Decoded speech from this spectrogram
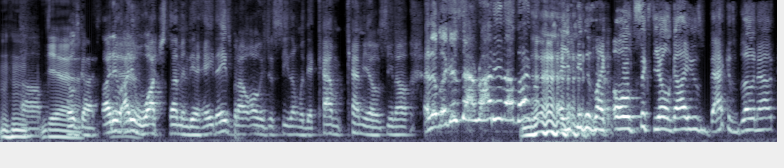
Mm-hmm. um, yeah. those guys. I didn't I didn't watch them in their heydays, but I always just see them with their cam- cameos, you know. And I'm like, is that Roddy the Piper? and you see this like old 60 year old guy whose back is blown out,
